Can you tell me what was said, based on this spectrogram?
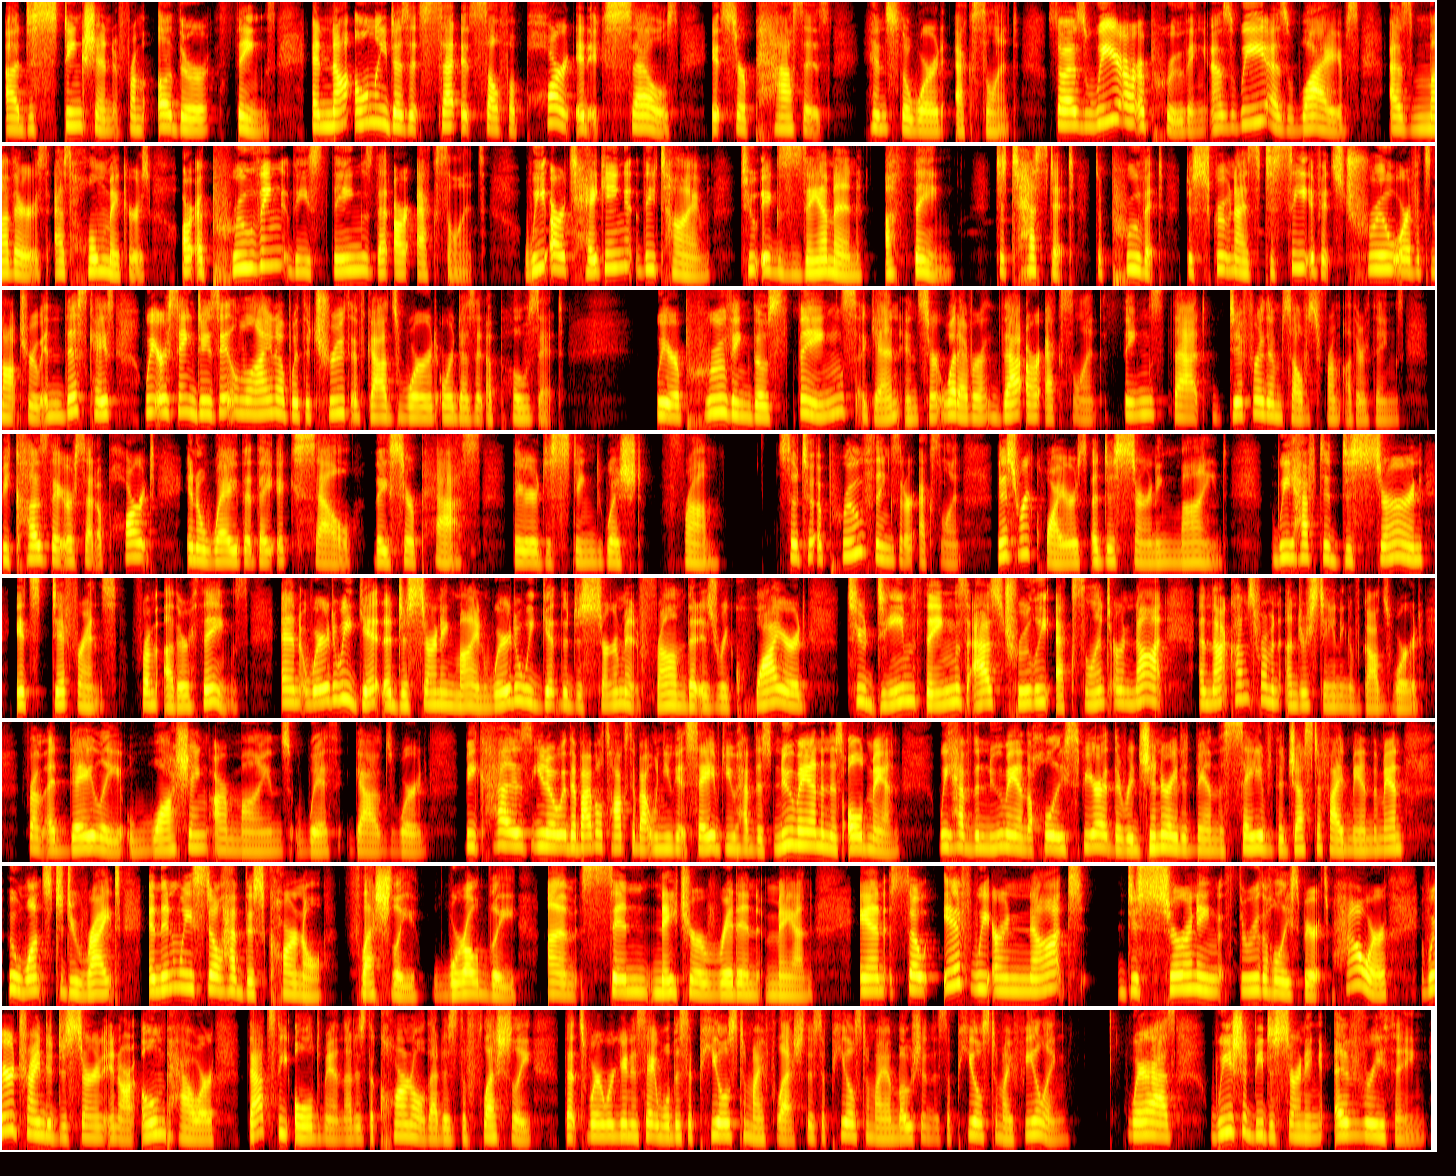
a distinction from other things. And not only does it set itself apart, it excels, it surpasses, hence the word excellent. So, as we are approving, as we as wives, as mothers, as homemakers are approving these things that are excellent, we are taking the time to examine a thing to test it, to prove it, to scrutinize, to see if it's true or if it's not true. In this case, we are saying, does it line up with the truth of God's word or does it oppose it? We are proving those things, again, insert whatever, that are excellent, things that differ themselves from other things because they are set apart in a way that they excel, they surpass, they are distinguished from. So, to approve things that are excellent, this requires a discerning mind. We have to discern its difference from other things. And where do we get a discerning mind? Where do we get the discernment from that is required to deem things as truly excellent or not? And that comes from an understanding of God's word, from a daily washing our minds with God's word because, you know, the Bible talks about when you get saved, you have this new man and this old man. We have the new man, the Holy Spirit, the regenerated man, the saved, the justified man, the man who wants to do right. And then we still have this carnal, fleshly, worldly, um, sin nature ridden man. And so if we are not discerning through the Holy Spirit's power, if we're trying to discern in our own power, that's the old man, that is the carnal, that is the fleshly. That's where we're going to say, well, this appeals to my flesh, this appeals to my emotion, this appeals to my feeling. Whereas we should be discerning everything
